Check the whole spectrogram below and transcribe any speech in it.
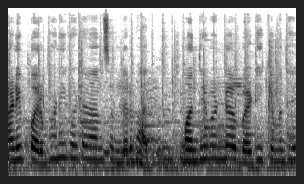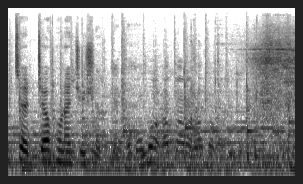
आणि परभणी घटनांसंदर्भात मंत्रिमंडळ बैठकीमध्ये चर्चा होण्याची शक्यता आहे.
